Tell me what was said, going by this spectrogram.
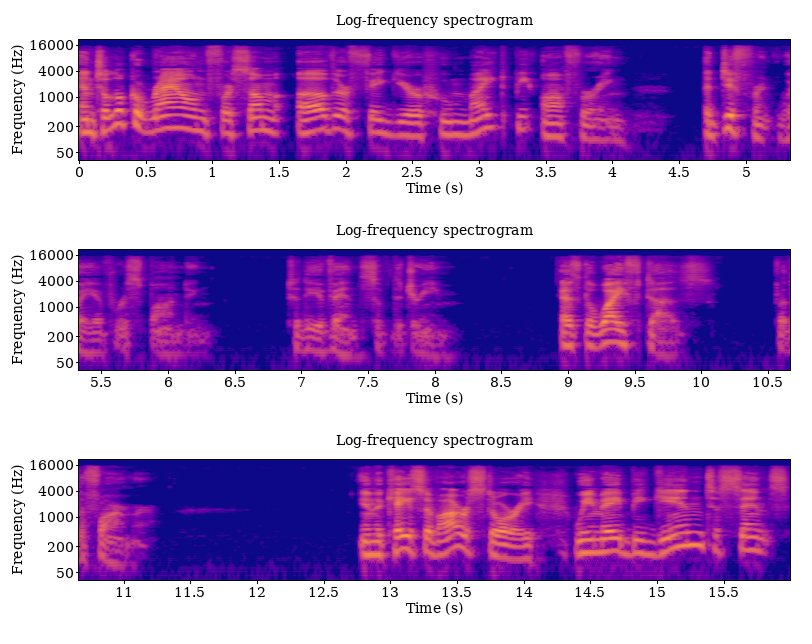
and to look around for some other figure who might be offering a different way of responding to the events of the dream, as the wife does for the farmer. In the case of our story, we may begin to sense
